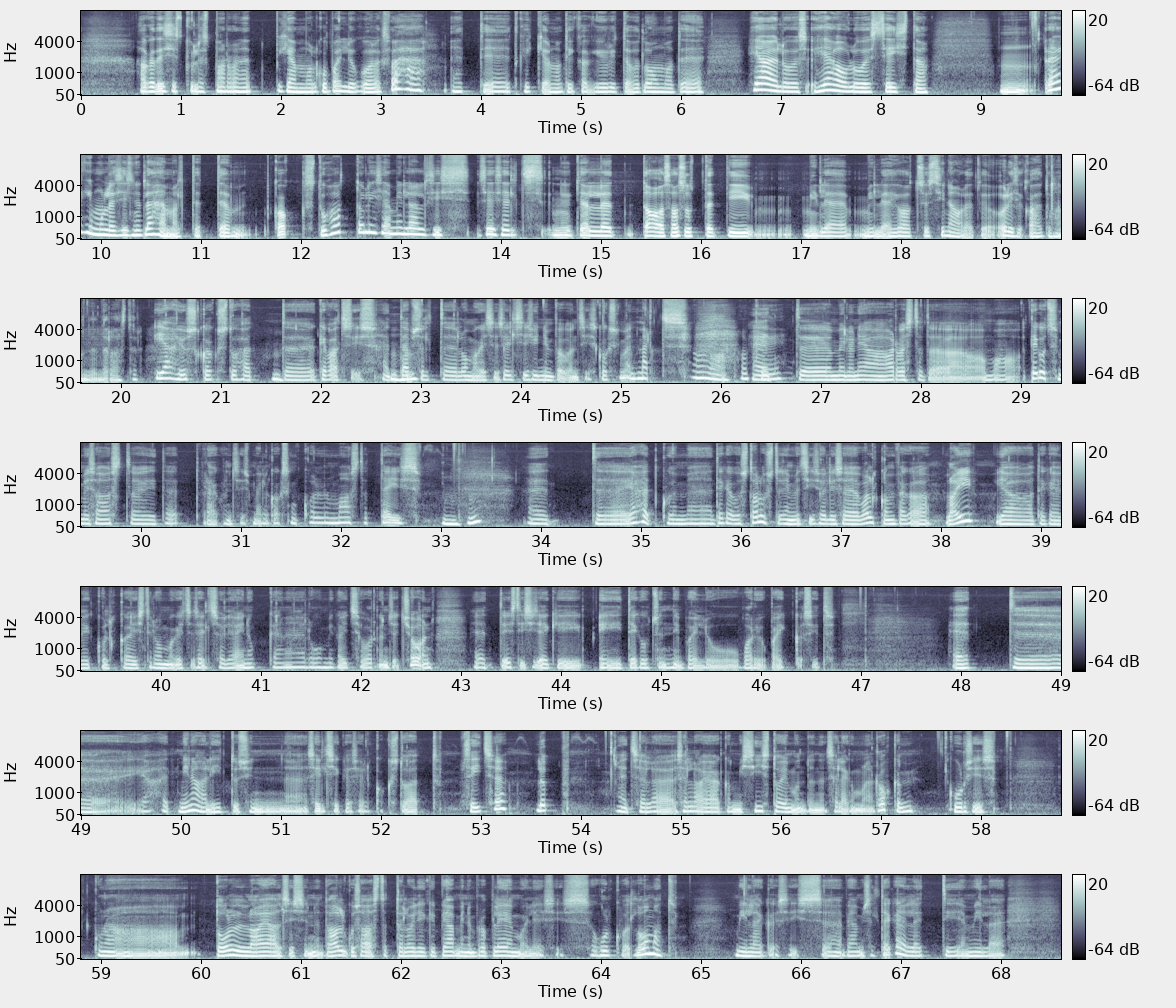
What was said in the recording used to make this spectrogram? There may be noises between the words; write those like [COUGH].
aga teisest küljest ma arvan, et pigem olgu palju, kui oleks vähe, et, et kõik nad ikkagi üritavad loomade heaelu, heaolu eest seista räägi mulle siis nüüd lähemalt, et ähm, kaks tuhat oli see, millal siis see selts nüüd jälle taasasutati, mille, mille juhatuses sina oled või oli see kahe tuhandendal aastal? jah, just kaks tuhat mm. äh, kevad siis, et mm -hmm. täpselt äh, Loomakaitse Seltsi sünnipäev on siis kakskümmend märts ah,. Okay. et äh, meil on hea arvestada oma tegutsemisaastaid, et praegu on siis meil kakskümmend kolm aastat täis mm. -hmm. et et eh, jah, et kui me tegevust alustasime, et siis oli see valdkond väga lai ja tegelikult ka Eesti Loomakaitse Selts oli ainukene loomikaitseorganisatsioon, et Eestis isegi ei tegutsenud nii palju varjupaikasid. et eh, jah, et mina liitusin eh, seltsiga seal kaks tuhat seitse lõpp, et selle, selle ajaga, mis siis toimunud on, et sellega ma olen rohkem kursis kuna tol ajal siis nüüd algusaastatel oligi peamine probleem, oli siis hulkuvad loomad, millega siis äh, peamiselt tegeleti ja mille,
